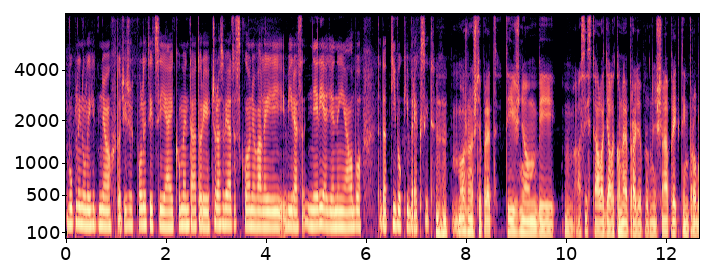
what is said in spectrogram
V uplynulých dňoch totiž politici aj komentátori čoraz viac skloňovali výraz neriadený alebo teda divoký Brexit. Mm-hmm. Možno ešte pred týždňom by Hm, asi stále ďaleko najpravdepodobnejšie. Napriek tým problémom,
